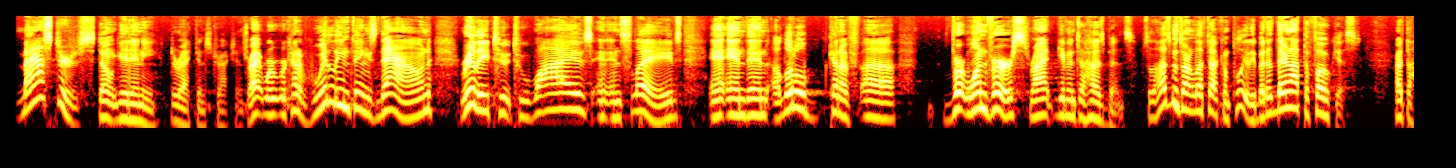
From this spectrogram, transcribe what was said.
Masters don't get any direct instructions, right? We're, we're kind of whittling things down, really, to, to wives and, and slaves, and, and, then a little kind of uh, ver- one verse, right, given to husbands. So the husbands aren't left out completely, but they're not the focus. Right, the,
